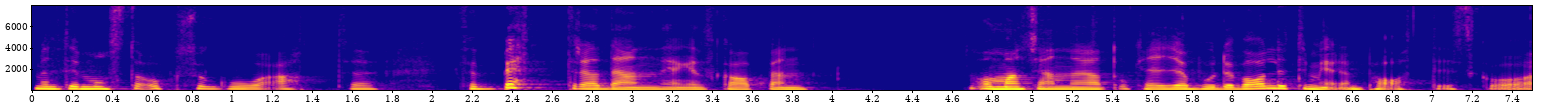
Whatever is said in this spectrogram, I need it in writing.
Men det måste också gå att eh, förbättra den egenskapen om man känner att okej, okay, jag borde vara lite mer empatisk och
